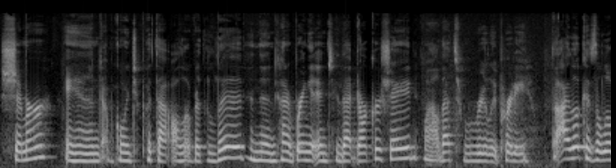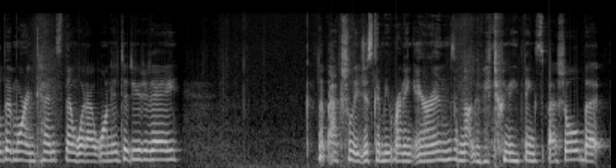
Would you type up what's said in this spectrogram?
shimmer and I'm going to put that all over the lid and then kind of bring it into that darker shade. Wow, that's really pretty. The eye look is a little bit more intense than what I wanted to do today. Cause I'm actually just gonna be running errands. I'm not gonna be doing anything special, but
